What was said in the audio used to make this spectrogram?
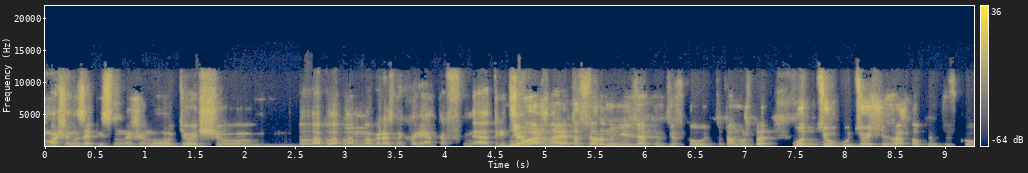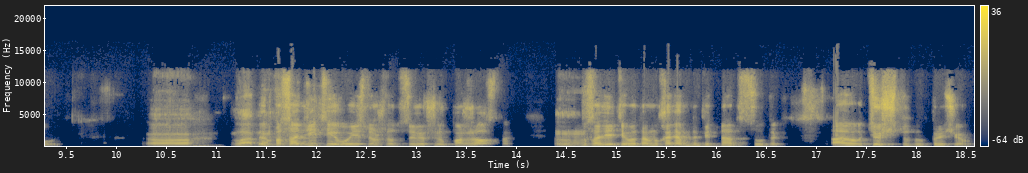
машина записана на жену, тещу, бла-бла-бла, много разных вариантов. 30... Неважно, а это все равно нельзя конфисковывать, потому что вот тю, у тещи за что конфисковывать? О, ладно. Посадите его, если он что-то совершил, пожалуйста. Угу. Посадите его там, ну, хотя бы до 15 суток. А теща-то тут при чем?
